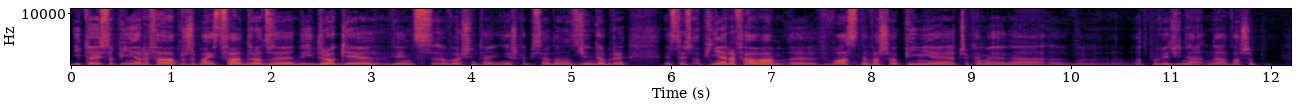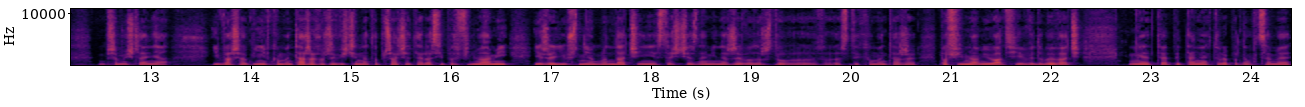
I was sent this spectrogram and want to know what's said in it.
I to jest opinia Rafała, proszę Państwa, drodzy i drogie, więc o właśnie, tak jak Agnieszka pisała do nas, dzień dobry. Więc to jest opinia Rafała, e, własne Wasze opinie. Czekamy na odpowiedzi na, na Wasze przemyślenia i Wasze opinie w komentarzach, oczywiście na to czacie teraz i pod filmami, jeżeli już nie oglądacie i nie jesteście z nami na żywo, zresztą z tych komentarzy pod filmami łatwiej wydobywać e, te pytania, które potem chcemy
